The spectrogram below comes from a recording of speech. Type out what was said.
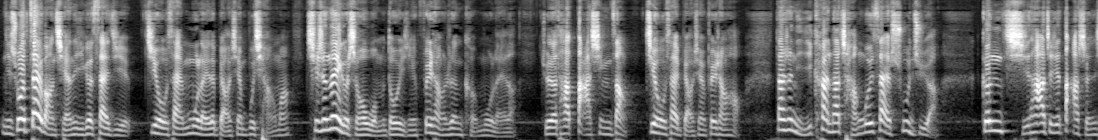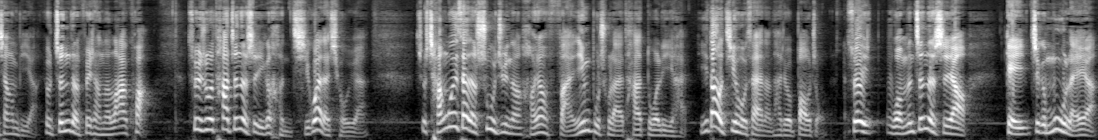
你说再往前的一个赛季季后赛，穆雷的表现不强吗？其实那个时候我们都已经非常认可穆雷了，觉得他大心脏，季后赛表现非常好。但是你一看他常规赛数据啊，跟其他这些大神相比啊，又真的非常的拉胯。所以说他真的是一个很奇怪的球员，就常规赛的数据呢，好像反映不出来他多厉害，一到季后赛呢他就爆种。所以我们真的是要给这个穆雷啊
